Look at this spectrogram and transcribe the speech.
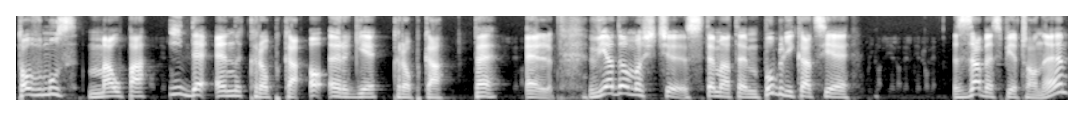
towmus małpa idn.org.pl. Wiadomość z tematem publikacje zabezpieczone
